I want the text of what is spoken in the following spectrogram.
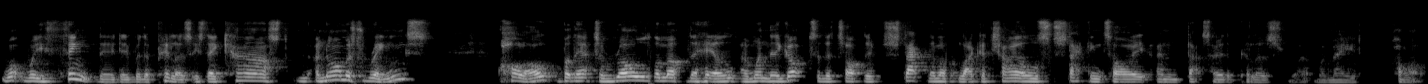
what we think they did with the pillars is they cast enormous rings, hollow, but they had to roll them up the hill. And when they got to the top, they stacked them up like a child's stacking toy. And that's how the pillars were, were made hollow.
